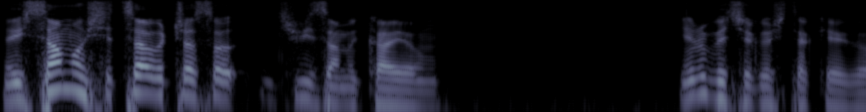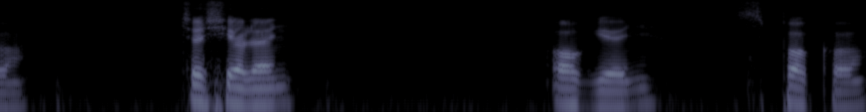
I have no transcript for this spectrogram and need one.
No i samo się cały czas drzwi zamykają. Nie lubię czegoś takiego. Cześć jeleń. Ogień. Spoko.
